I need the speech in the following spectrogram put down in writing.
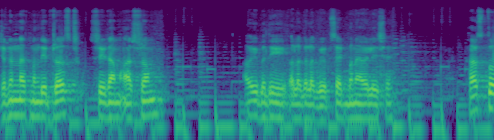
જગન્નાથ મંદિર ટ્રસ્ટ, શ્રીરામ આશ્રમ, આવી બધી અલગ અલગ વેબસાઇટ બનાવેલી છે. ખાસ તો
